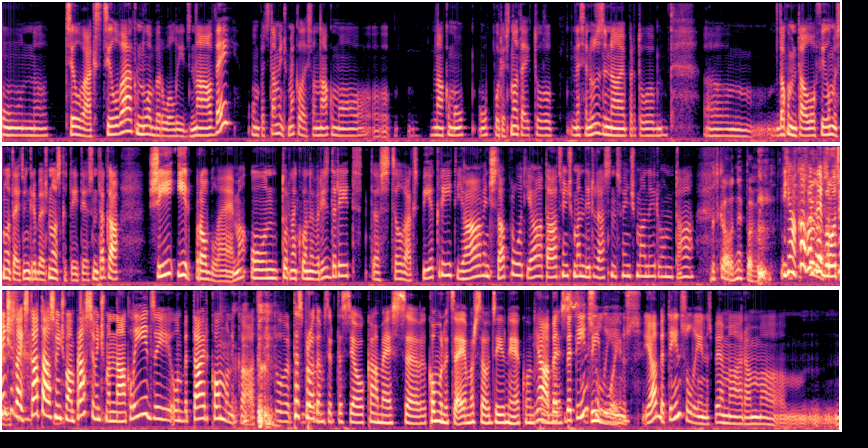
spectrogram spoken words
Un, uh, cilvēks cilvēku nobaro līdz nāvei, un pēc tam viņš meklē savu nākamo, uh, nākamo up- upuri. Es noteikti to nesen uzzināju par to um, dokumentālo filmu. Es noteikti viņu gribēšu noskatīties. Un tā kā šī ir problēma, un tur neko nevar izdarīt, tas cilvēks piekrīt, jā, viņš saprot, jā, tāds viņš man ir, resns viņš man ir un tā. Bet kā var neparūt? Jā, kā var acīs. Viņš laiks skatās, viņš man prasa, viņš man nāk līdzi, un, bet tā ir komunikācija. To var- Tas, protams, ir tas jau, kā mēs eh, komunicējam ar savu dzīvnieku. un Jā, kā bet, bet dzīvojam. insulīnus, jā, bet insulīnus, piemēram,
